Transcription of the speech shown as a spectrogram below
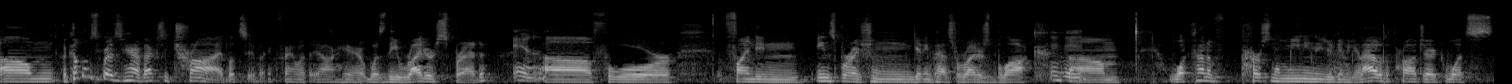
Um, a couple of spreads in here I've actually tried. Let's see if I can find what they are here. Was the writer spread And? uh, for finding inspiration, getting past a writer's block. Um, what kind of personal meaning are you going to get out of the project? What's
